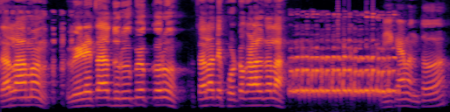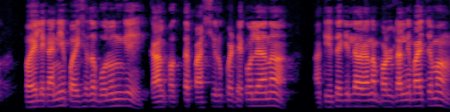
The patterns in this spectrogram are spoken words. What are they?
चला मग वेळेचा दुरुपयोग करू. चला ते फोटो काढायला चला. मी काय म्हणतो पहिले का नाही पैशाचं बोलून घे. काल फक्त पाचशे रुपये टेकवले ना तिथे गेल्यावर पलटायला पाहिजे मग.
